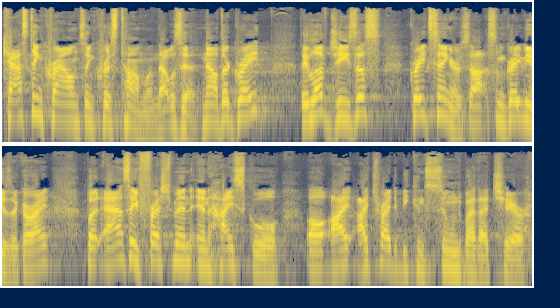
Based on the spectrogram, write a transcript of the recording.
Casting Crowns and Chris Tomlin. That was it. Now, they're great. They love Jesus. Great singers. Uh, some great music, all right? But as a freshman in high school, oh, I, I tried to be consumed by that chair.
